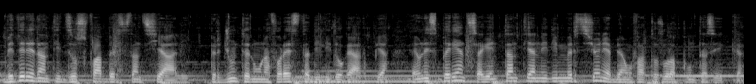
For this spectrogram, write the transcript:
Vedere tanti zoosfaber stanziali, per giunta in una foresta di litocarpia, è un'esperienza che in tanti anni di immersioni abbiamo fatto solo a punta secca.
